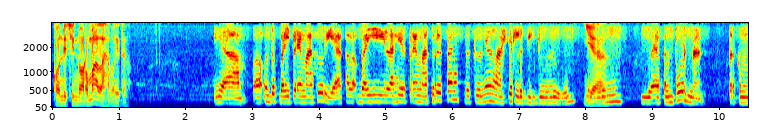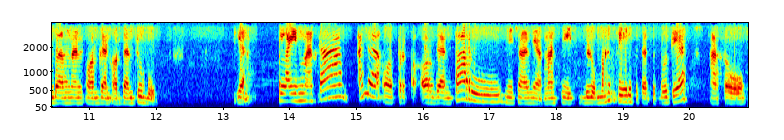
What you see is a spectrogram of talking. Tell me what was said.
kondisi normal lah begitu? Ya, uh, untuk bayi prematur ya. Kalau bayi lahir prematur kan sebetulnya lahir lebih dulu yeah. sebelum dia sempurna perkembangan organ-organ tubuh. Ya, selain mata ada organ paru misalnya masih belum mahir kita sebut ya atau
